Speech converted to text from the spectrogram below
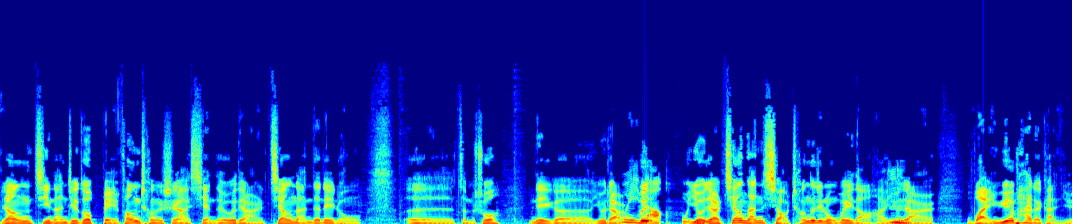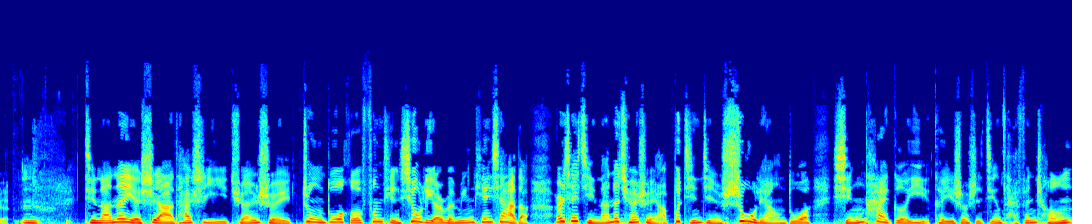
让济南这座北方城市啊，显得有点江南的那种，呃，怎么说？那个有点味道，有点江南的小城的这种味道哈，有点婉约派的感觉。嗯，济南呢也是啊，它是以泉水众多和风景秀丽而闻名天下的。而且济南的泉水啊，不仅仅数量多，形态各异，可以说是精彩纷呈。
